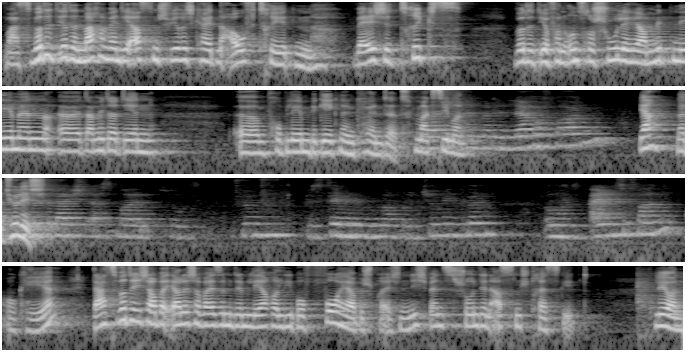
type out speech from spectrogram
Was würdet ihr denn machen, wenn die ersten Schwierigkeiten auftreten? Welche Tricks würdet ihr von unserer Schule her mitnehmen, äh, damit ihr den äh, Problemen begegnen könntet? Max Simon? Den Lehrer fragen. Ja, natürlich. Vielleicht erstmal so fünf bis zehn Minuten mal vor die Tür gehen können, um uns einzufangen. Okay. Das würde ich aber ehrlicherweise mit dem Lehrer lieber vorher besprechen, nicht wenn es schon den ersten Stress gibt. Leon?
